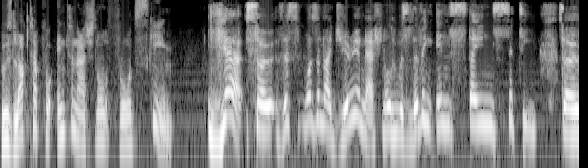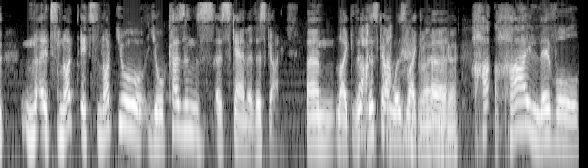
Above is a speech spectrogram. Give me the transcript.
who's locked up for international fraud scheme. Yeah, so this was a Nigerian national who was living in Steyn City. So it's not it's not your your cousin's uh, scammer. This guy, um, like th- this guy was like Right, a okay. hi- high level,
